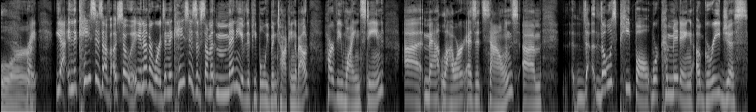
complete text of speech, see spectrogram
Or Right. Yeah. In the cases of, uh, so in other words, in the cases of some, many of the people we've been talking about, Harvey Weinstein, uh, Matt Lauer, as it sounds, um, th- those people were committing egregious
